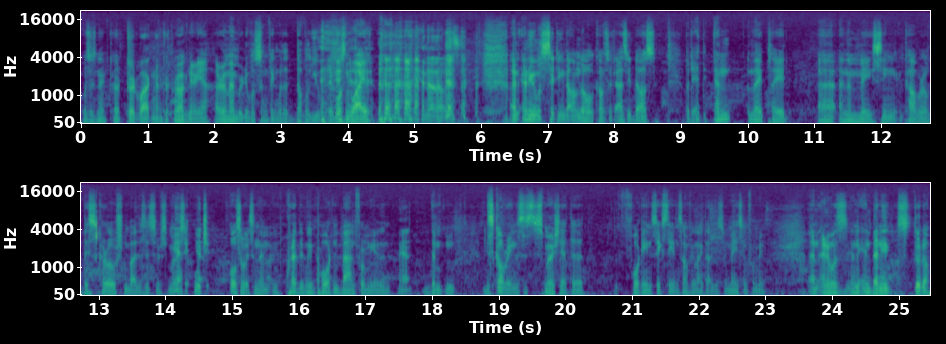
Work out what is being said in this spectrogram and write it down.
what's his name? Kurt. Kurt Wagner. Kurt Wagner, yeah, I remembered it was something with a W, but it wasn't Wild. no, no. It's and and he was sitting down the whole concert as he does, but at the end they played uh, an amazing cover of "This Corrosion" by the Sisters of Mercy, yeah. which also is an incredibly important band for me. And yeah. the, m- discovering the Sisters of Mercy at the 14, 16, something like that. is amazing for me. And and it was and, and then he stood up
